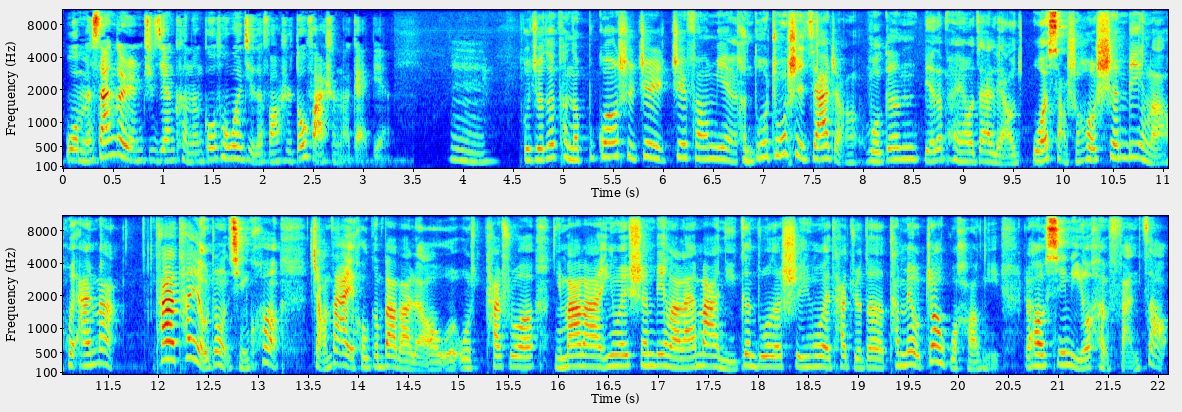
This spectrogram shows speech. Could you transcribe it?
我们三个人之间可能沟通问题的方式都发生了改变。嗯，我觉得可能不光是这这方面，很多中式家长，我跟别的朋友在聊，我小时候生病了会挨骂。他他有这种情况，长大以后跟爸爸聊，我我他说你妈妈因为生病了来骂你，更多的是因为他觉得他没有照顾好你，然后心里又很烦躁，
